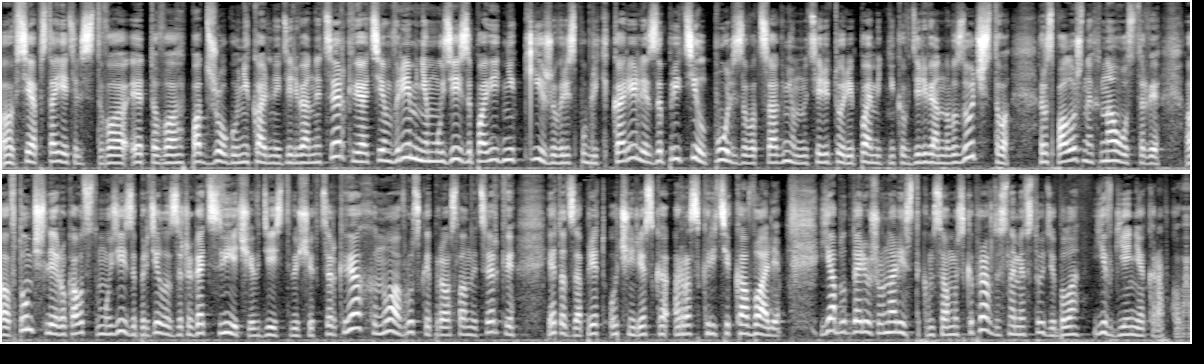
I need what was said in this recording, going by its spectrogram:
э, все обстоятельства этого поджога уникальной деревянной церкви. А тем временем музей-заповедник Кижи в Республике Карелия запретил пользоваться огнем на территории памятников деревянного зодчества, расположенных на острове. Э, в том числе руководство музея запретило зажигать свечи в действующих церквях. Ну а в Русской Православной Церкви этот запрет очень резко раскритиковали. Я благодарю журналиста «Комсомольской правды». С нами в студии была Евгения Коробкова.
